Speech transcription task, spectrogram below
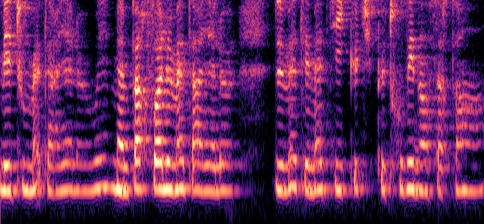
mets tout le matériel, euh, oui, même parfois le matériel euh, de mathématiques que tu peux trouver dans certains,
